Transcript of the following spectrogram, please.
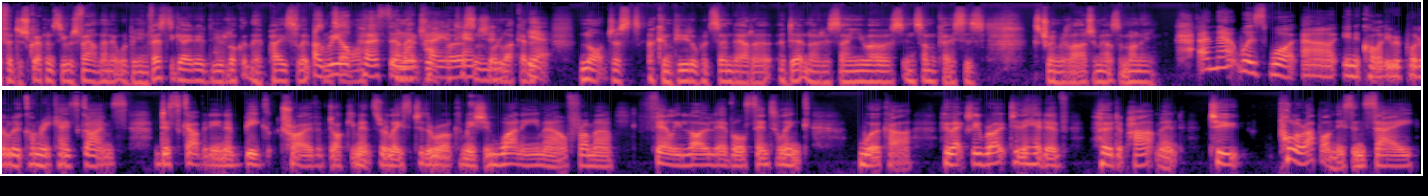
if a discrepancy was found, then it would be investigated. You'd look at their pay slips. A real so person An would pay person attention. Would look at yeah. it, not just a computer would send out a, a debt notice saying you owe us, in some cases, extremely large amounts of money. And that was what our inequality reporter Luke Henriques Gomes discovered in a big trove of documents released to the Royal Commission. One email from a fairly low level Centrelink worker who actually wrote to the head of her department to pull her up on this and say,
